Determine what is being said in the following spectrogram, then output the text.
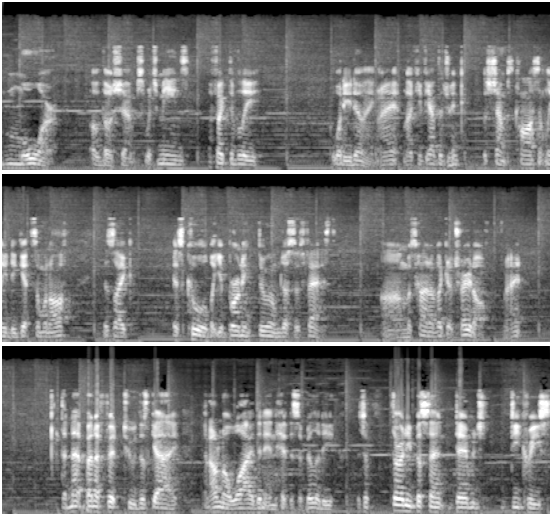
more of those shemps, which means effectively, what are you doing, right? Like if you have to drink the shemps constantly to get someone off, it's like it's cool, but you're burning through them just as fast. Um, it's kind of like a trade-off, right? The net benefit to this guy, and I don't know why I didn't hit this ability, It's a 30% damage decrease,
